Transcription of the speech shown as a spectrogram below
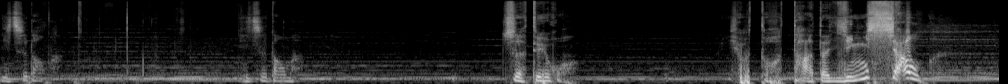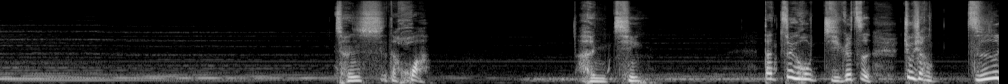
你知道吗？你知道吗？这对我有多大的影响？诚实的话很轻，但最后几个字就像直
